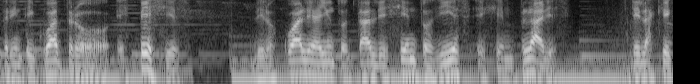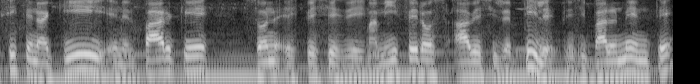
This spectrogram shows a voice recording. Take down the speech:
34 especies de los cuales hay un total de 110 ejemplares. De las que existen aquí en el parque son especies de mamíferos, aves y reptiles principalmente,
